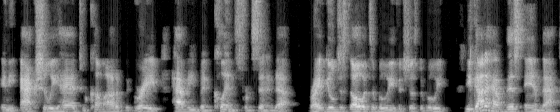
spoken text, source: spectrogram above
And he actually had to come out of the grave having been cleansed from sin and death, right? You'll just, oh, it's a belief. It's just a belief. You got to have this and that,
